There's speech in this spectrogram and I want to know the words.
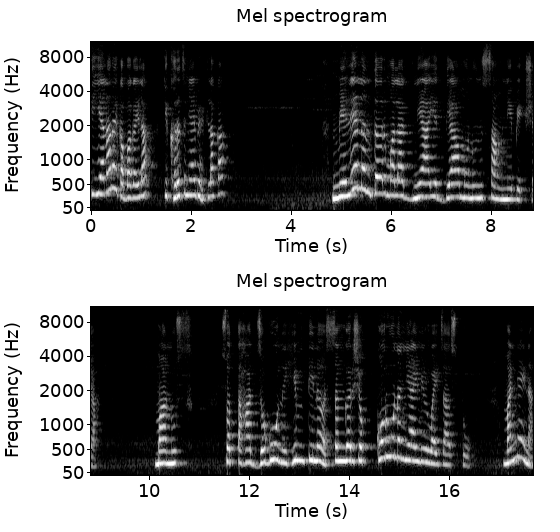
ती येणार आहे का बघायला की खरंच न्याय भेटला का मेल्यानंतर मला न्याय द्या म्हणून सांगण्यापेक्षा माणूस स्वतः जगून हिमतीनं संघर्ष करून न्याय मिळवायचा असतो मान्य आहे ना?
